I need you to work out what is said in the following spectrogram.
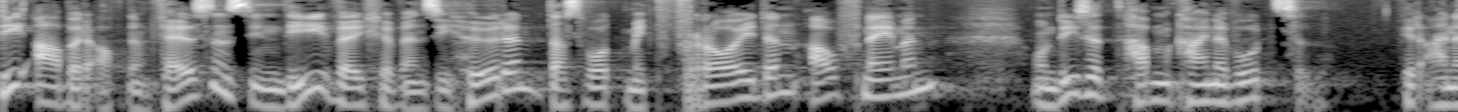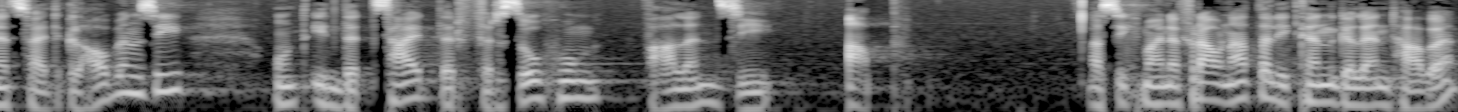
Die aber auf den Felsen sind die, welche, wenn sie hören, das Wort mit Freuden aufnehmen, und diese haben keine Wurzel. Für eine Zeit glauben sie, und in der Zeit der Versuchung fallen sie ab. Als ich meine Frau Natalie kennengelernt habe,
